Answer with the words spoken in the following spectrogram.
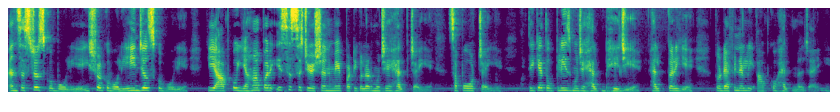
एंसेस्टर्स को बोलिए, ईश्वर को बोलिए एंजल्स को बोलिए कि आपको यहाँ पर इस सिचुएशन में पर्टिकुलर मुझे हेल्प चाहिए सपोर्ट चाहिए, ठीक है? तो प्लीज़ मुझे हेल्प भेजिए हेल्प करिए तो डेफिनेटली आपको हेल्प मिल जाएगी।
